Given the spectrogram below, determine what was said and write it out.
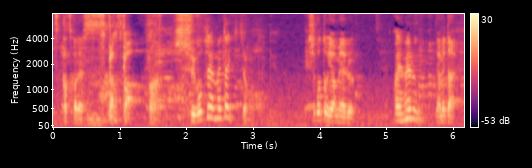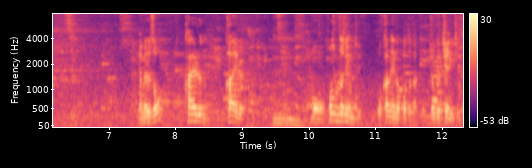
ツッカツカです、カツカ？は仕事辞めたいって言ってなかったっい、仕事を辞める。けあ辞めるの？辞めたい。辞めるぞ。変えるの？変えるもう本当にお金のことだけ。ジョブチェンジ、ジ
